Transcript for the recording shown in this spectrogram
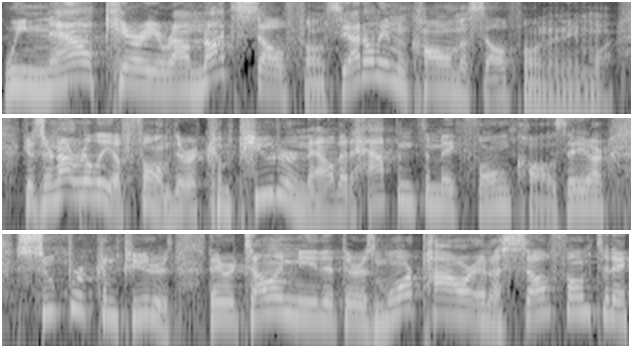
we now carry around not cell phones. See, I don't even call them a cell phone anymore because they're not really a phone. They're a computer now that happens to make phone calls. They are supercomputers. They were telling me that there is more power in a cell phone today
